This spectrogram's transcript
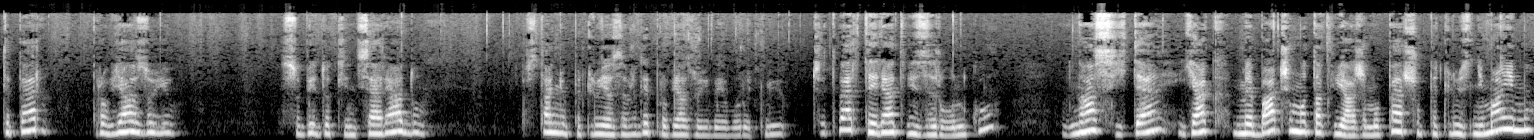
Тепер пров'язую собі до кінця ряду. Останню петлю я завжди пров'язую виворотньою. Четвертий ряд візерунку в нас йде, як ми бачимо, так в'яжемо. Першу петлю знімаємо,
